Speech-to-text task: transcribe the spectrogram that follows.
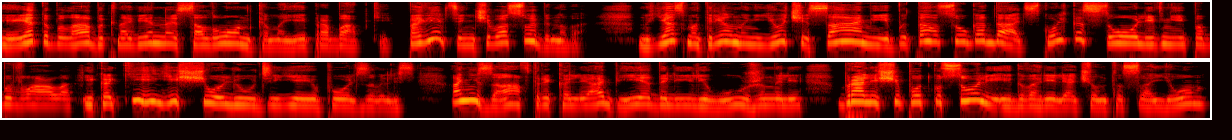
и это была обыкновенная солонка моей прабабки. Поверьте, ничего особенного. Но я смотрел на нее часами и пытался угадать, сколько соли в ней побывало и какие еще люди ею пользовались. Они завтракали, обедали или ужинали, брали щепотку соли и говорили о чем-то своем.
